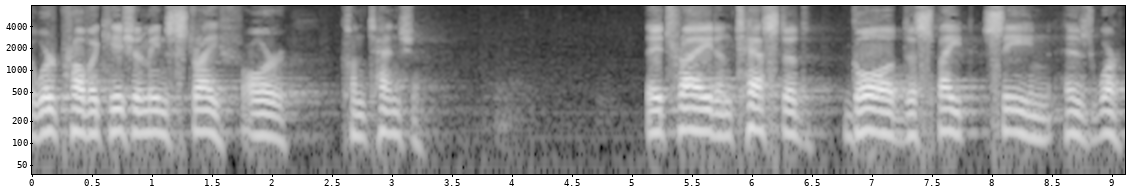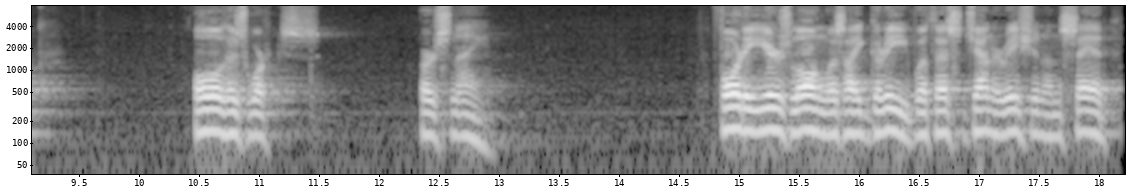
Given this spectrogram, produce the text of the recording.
The word provocation means strife or contention. They tried and tested God despite seeing his work all his works. Verse 9. Forty years long was I grieved with this generation and said,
